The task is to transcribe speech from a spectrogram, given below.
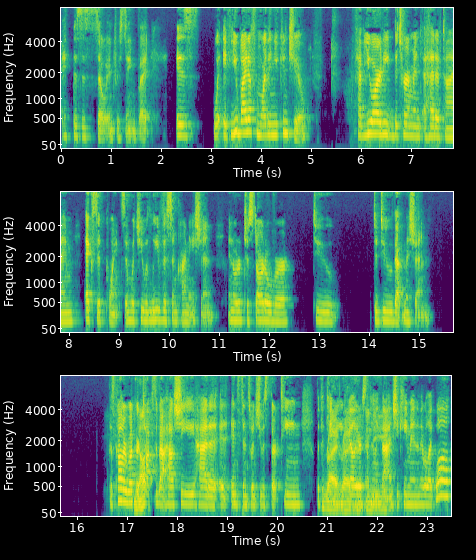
it, this is so interesting, but is if you bite off more than you can chew, have you already determined ahead of time exit points in which you would leave this incarnation in order to start over to to do that mission? Because Carla Rueckert, talks about how she had a, an instance when she was 13 with a kidney right, right, failure or something like that. And she came in and they were like, well,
